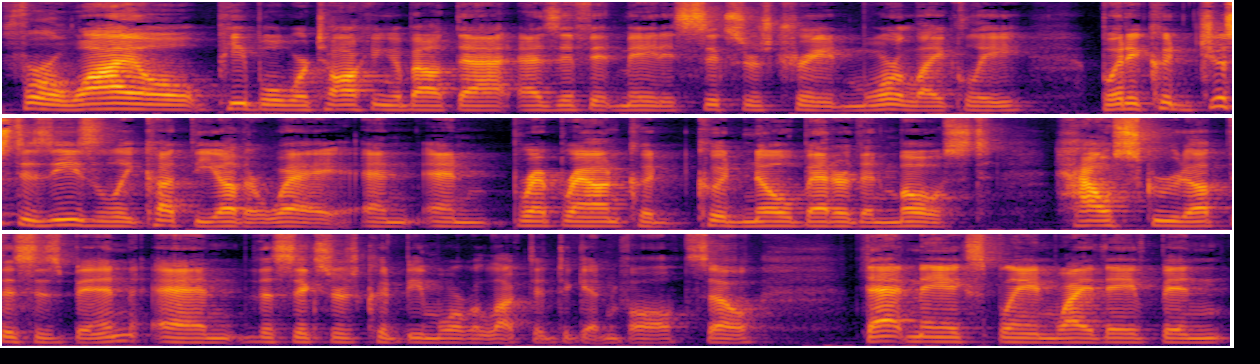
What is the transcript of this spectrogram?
for a while, people were talking about that as if it made a Sixers trade more likely but it could just as easily cut the other way and and Brett Brown could could know better than most how screwed up this has been and the Sixers could be more reluctant to get involved. So that may explain why they've been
